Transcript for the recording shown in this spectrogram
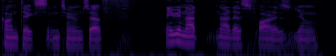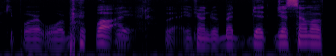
context in terms of maybe not not as far as Yom Kippur War, but well, Yeah. if you want to, but ju- just some of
